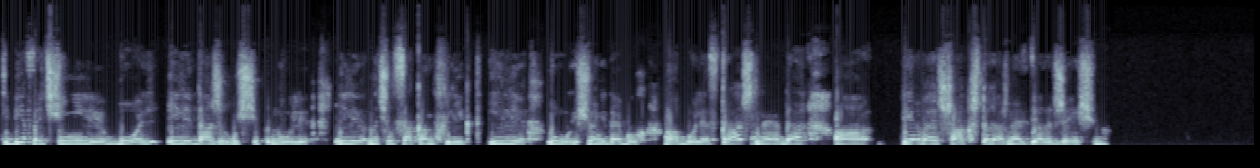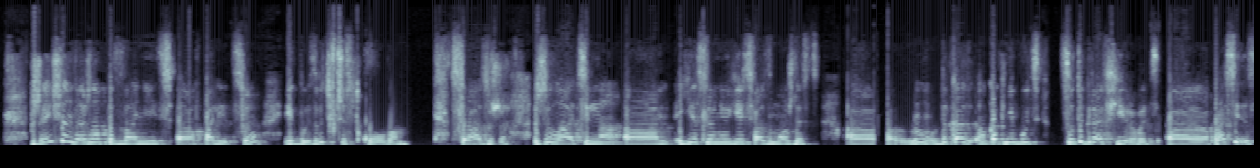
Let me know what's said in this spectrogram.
Тебе причинили боль или даже ущипнули, или начался конфликт, или, ну, еще не дай бог, а, более страшное, да. Э, первый шаг, что должна сделать женщина? Женщина должна позвонить э, в полицию и вызвать участкового сразу же. Желательно, а, если у нее есть возможность а, ну, как-нибудь сфотографировать, а, просить,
